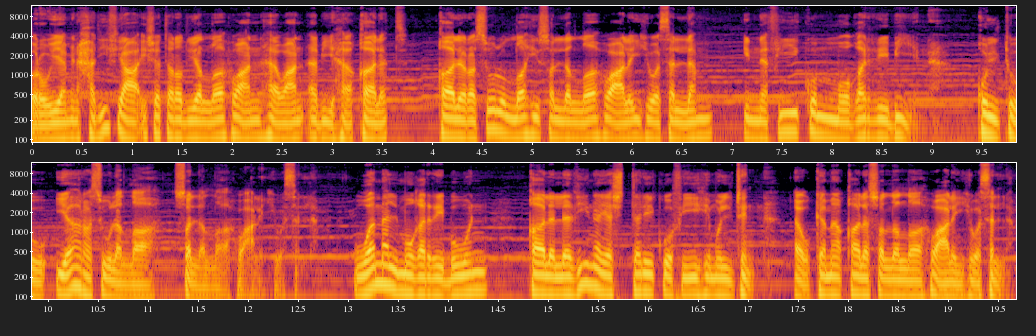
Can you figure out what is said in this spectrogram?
روي من حديث عائشة رضي الله عنها وعن أبيها قالت قال رسول الله صلى الله عليه وسلم إن فيكم مغربين. قلت يا رسول الله صلى الله عليه وسلم. وما المغربون قال الذين يشترك فيهم الجن أو كما قال صلى الله عليه وسلم.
